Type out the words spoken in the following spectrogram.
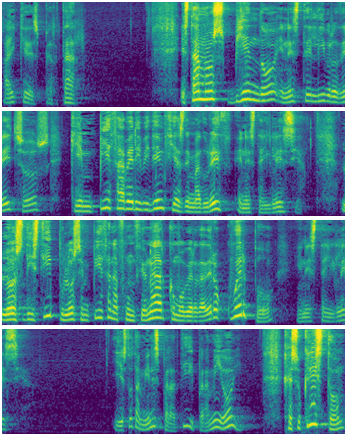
hay que despertar. Estamos viendo en este libro de Hechos que empieza a haber evidencias de madurez en esta iglesia. Los discípulos empiezan a funcionar como verdadero cuerpo en esta iglesia. Y esto también es para ti, para mí hoy. Jesucristo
